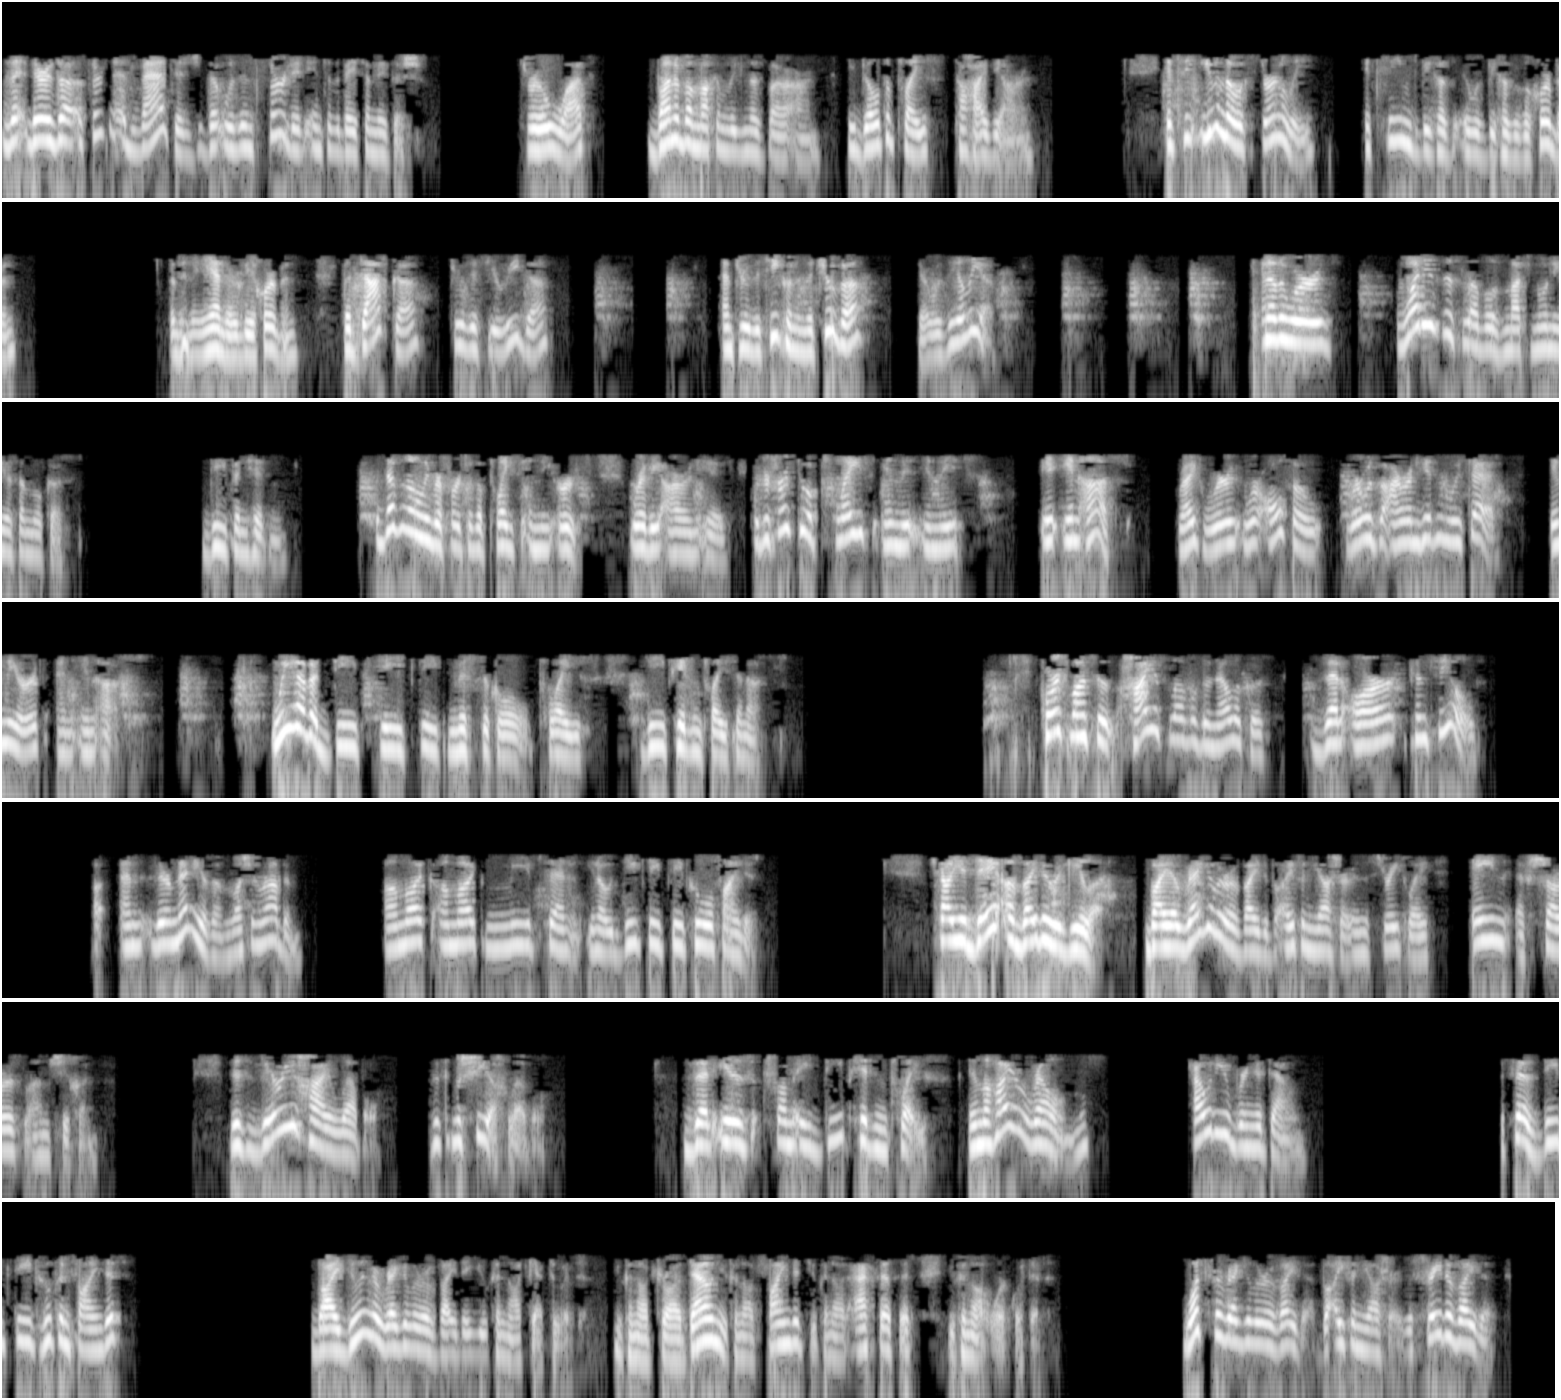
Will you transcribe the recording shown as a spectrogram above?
There is a certain advantage that was inserted into the Beis Hamikdash. Through what? Banaba Makam Lignas Aron. He built a place to hide the Aron. It's even though externally it seemed because it was because of the Churban, but in the end there would be a Churban. But Dafka, through this Yerida, and through the Tikkun and the Tshuva, there was the Aliyah. In other words, what is this level of Matmunias Amukas? Deep and hidden. It doesn't only refer to the place in the earth where the Aron is. It refers to a place in the in the in us, right? We're we're also where was the Aron hidden? We said in the earth and in us. We have a deep, deep, deep mystical place, deep hidden place in us. Corresponds to highest levels of Nelikus that are concealed. Uh, and there are many of them, Lush Lashon Rabbim. Amak, amak, mipsen, you know, deep, deep, deep, who will find it? Shalyadei Avaida Regila, by a regular Avaida, Eifan Yasher, in the straight way, Ein Efsharas L'hamshichan. This very high level, this Mashiach level, that is from a deep hidden place, in the higher realms, how do you bring it down? It says deep, deep, who can find it? By doing a regular Avaida, you cannot get to it. You cannot draw it down, you cannot find it, you cannot access it, you cannot work with it. What's the regular Avaida? The Eifan Yasher, the straight Avaida.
